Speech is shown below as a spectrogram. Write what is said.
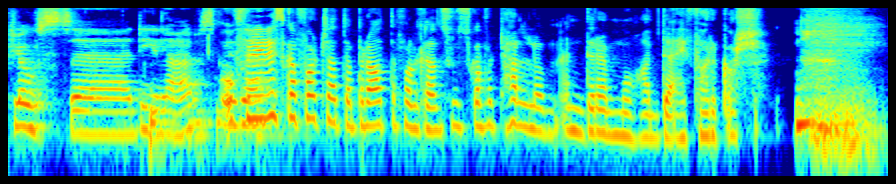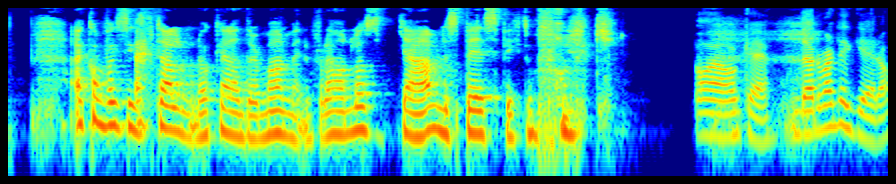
close eh, deal her. Skal Og. Fride skal fortsette å prate, folkens. Hun skal fortelle om en drøm hun hadde i forgårs. Jeg kan faktisk ikke fortelle om noen av drømmene mine, for det handler så jævlig spesifikt om folk. Å ja, ok. Det hadde vært litt gøy, da.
